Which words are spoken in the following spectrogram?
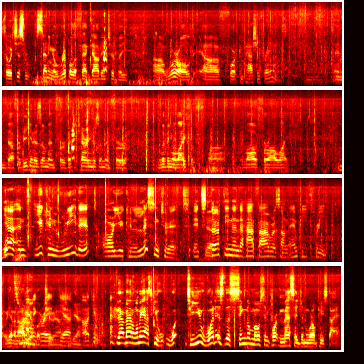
so it's just sending a ripple effect out into the uh, world uh, for compassion for animals, you know, and uh, for veganism and for vegetarianism and for living a life of uh, love for all life. Yeah, and you can read it or you can listen to it. It's Yeah. 13 and a half hours on MP3. And we have an It's audio really book great. too now. yeah, yeah. audio. Now, Madeleine, let me ask you, what, to you, what is the single most important message in the World Peace Diet?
